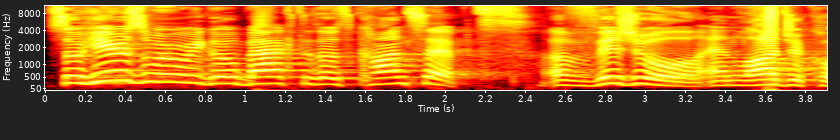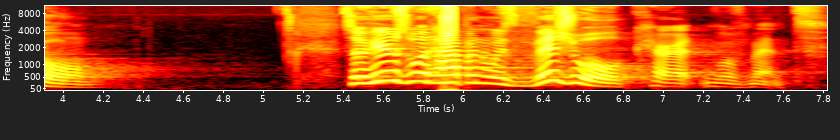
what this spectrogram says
So here's where we go back to those concepts of visual and logical. So here's what happened with visual caret movement.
